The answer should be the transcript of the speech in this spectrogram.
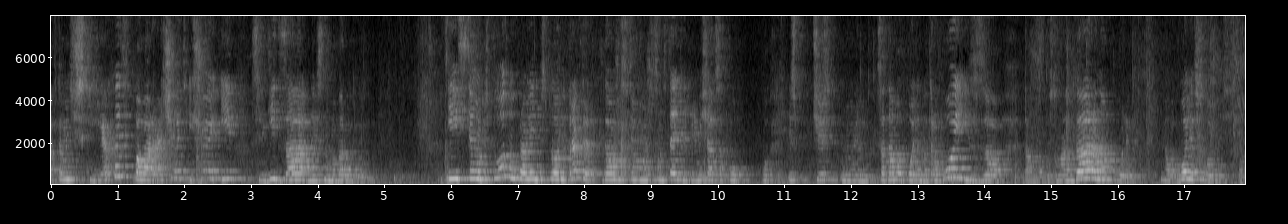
автоматически ехать, поворачивать, еще и следить за навесным оборудованием. И система беспилотного управления, беспилотный трактор, когда уже система может самостоятельно перемещаться по, по- из- через, с одного поля на другой, из, э, там, допустим, ангара на поле. Ну, вот, более сложная система.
